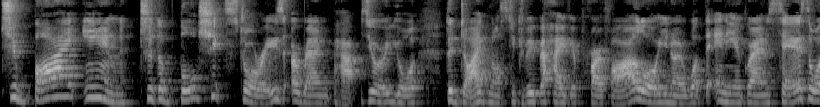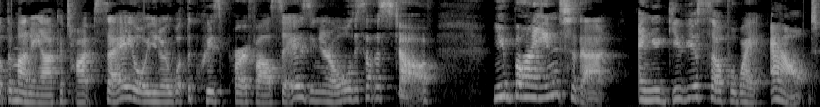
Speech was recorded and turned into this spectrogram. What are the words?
to buy in to the bullshit stories around perhaps your your the diagnostic of your behavior profile or you know what the Enneagram says or what the money archetypes say or you know what the quiz profile says and you know all this other stuff. You buy into that and you give yourself a way out.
